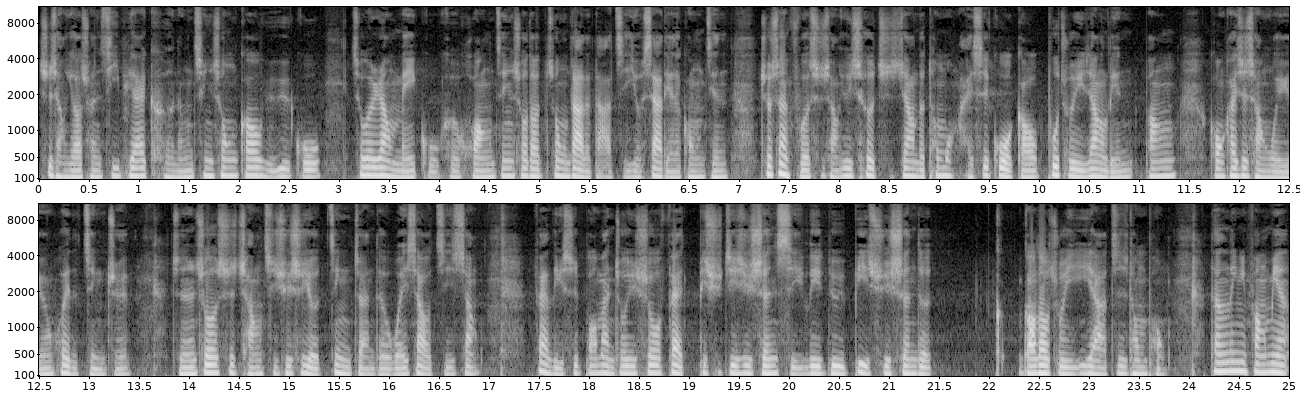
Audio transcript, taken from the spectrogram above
市场谣传 CPI 可能轻松高于预估，这会让美股和黄金受到重大的打击，有下跌的空间。就算符合市场预测值，这样的通膨还是过高，不足以让联邦公开市场委员会的警觉。只能说是长期趋势有进展的微小迹象。Fed 理事鲍曼周一说，Fed 必须继续升息，利率必须升的。高到足以抑压制通膨，但另一方面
